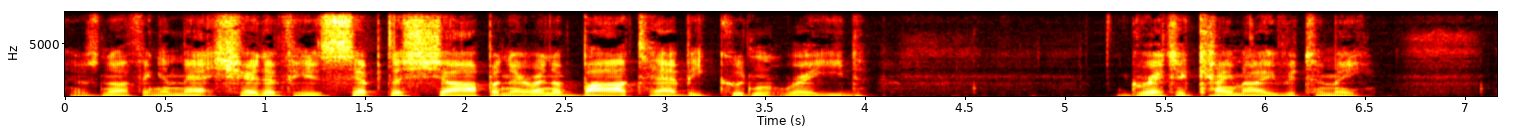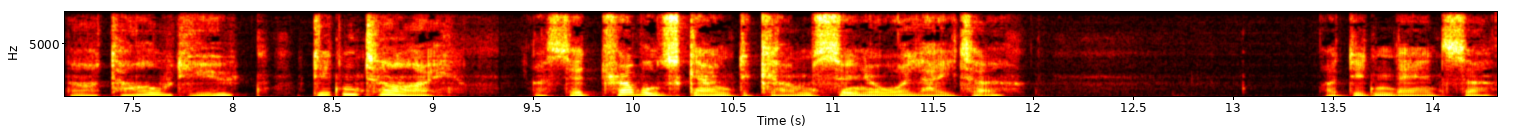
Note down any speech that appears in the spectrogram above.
There was nothing in that shed of his except a sharpener and a bar tab he couldn't read. Greta came over to me. I told you, didn't I? I said trouble's going to come sooner or later. I didn't answer.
